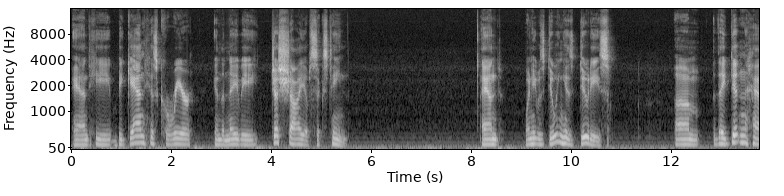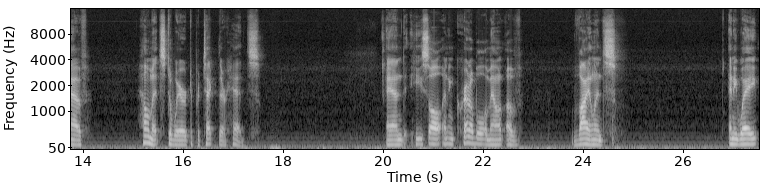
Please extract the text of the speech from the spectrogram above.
And he began his career in the Navy just shy of 16. And when he was doing his duties, um, they didn't have helmets to wear to protect their heads. And he saw an incredible amount of violence. Anyway,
